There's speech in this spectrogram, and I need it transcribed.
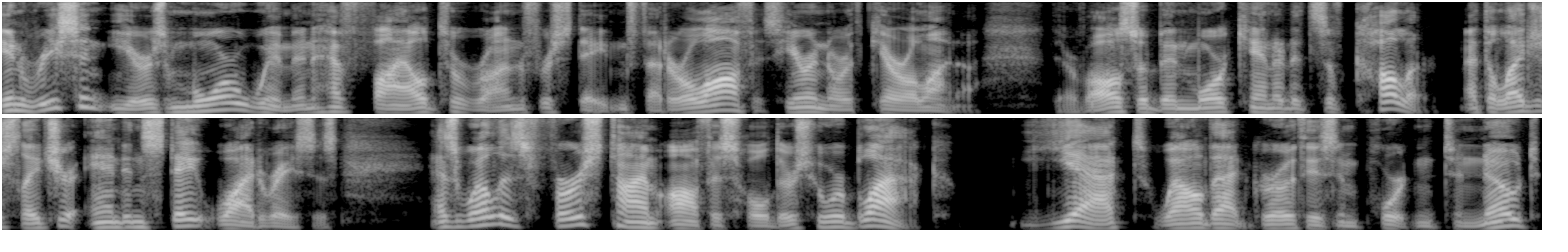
In recent years, more women have filed to run for state and federal office here in North Carolina. There have also been more candidates of color at the legislature and in statewide races, as well as first time office holders who are black. Yet, while that growth is important to note,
